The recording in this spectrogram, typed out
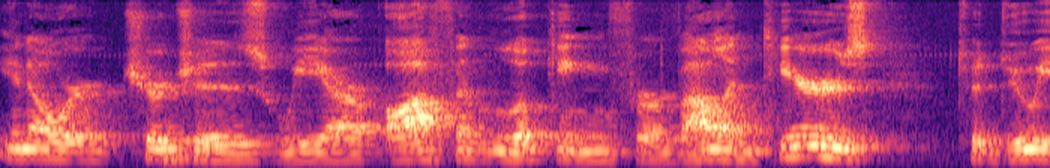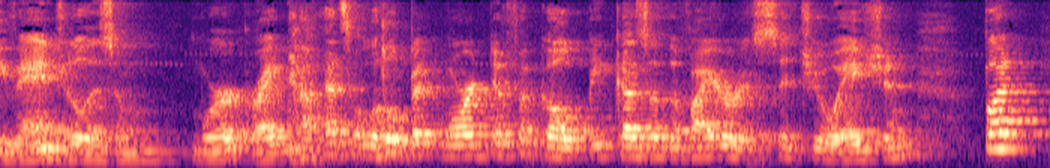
in our churches, we are often looking for volunteers to do evangelism work. Right now, that's a little bit more difficult because of the virus situation. But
